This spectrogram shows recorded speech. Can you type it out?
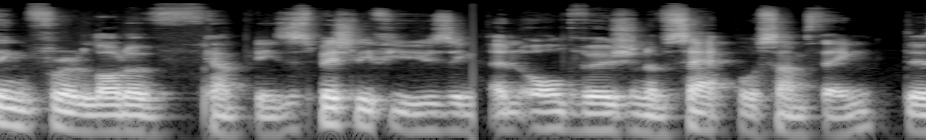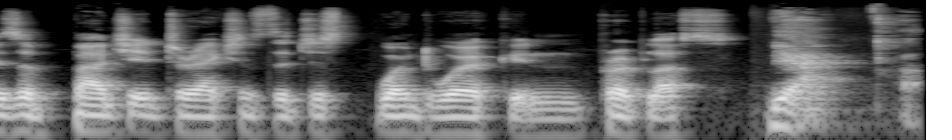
thing for a lot of companies, especially if you're using an old version of SAP or something. There's a bunch of interactions that just won't work in Pro Plus. Yeah. Uh,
